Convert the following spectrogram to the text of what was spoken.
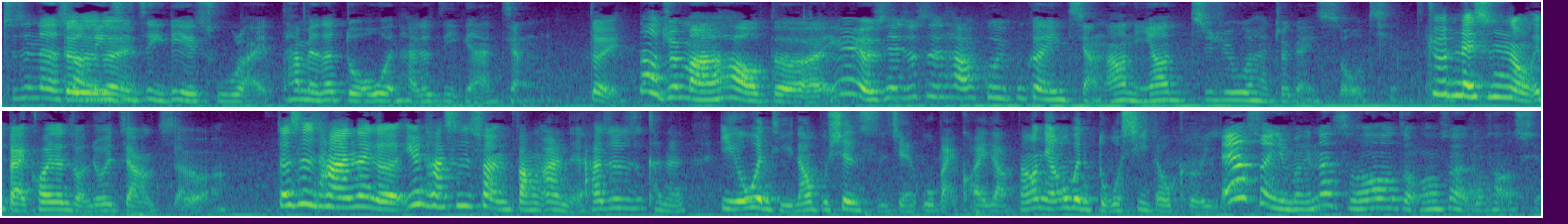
就是那个算命师自己列出来，他没有再多问，他就自己跟他讲。对，那我觉得蛮好的、欸，因为有些就是他故意不跟你讲，然后你要继续问，他就给你收钱，就类似那种一百块那种，就会这样子啊对。吧？但是他那个，因为他是算方案的，他就是可能一个问题，然后不限时间，五百块这样，然后你要问多细都可以。哎、所以你们那时候总共算了多少钱？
